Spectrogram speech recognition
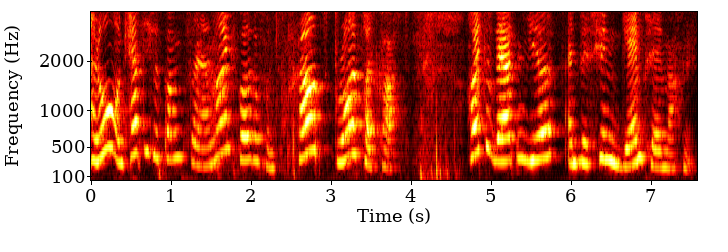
Hallo und herzlich willkommen zu einer neuen Folge von Sprouts Brawl Podcast. Heute werden wir ein bisschen Gameplay machen.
